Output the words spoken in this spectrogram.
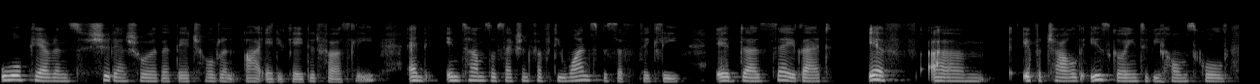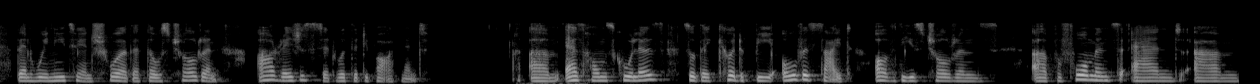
all parents should ensure that their children are educated firstly. And in terms of Section 51 specifically, it does say that if um, if a child is going to be homeschooled, then we need to ensure that those children are registered with the department um, as homeschoolers, so there could be oversight of these children's uh, performance and um,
